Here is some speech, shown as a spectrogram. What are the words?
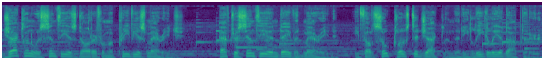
Jacqueline was Cynthia's daughter from a previous marriage. After Cynthia and David married, he felt so close to Jacqueline that he legally adopted her.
